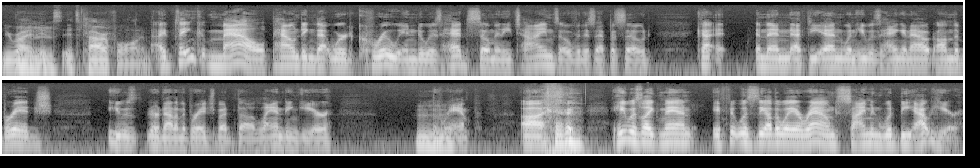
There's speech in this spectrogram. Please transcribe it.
you're right; Mm-hmm. it's it's powerful on him. I think Mal pounding that word crew into his head so many times over this episode, and then at the end when he was hanging out on the bridge, he was or not on the bridge but the landing gear, the ramp. Uh, he was like, "Man, if it was the other way around, Simon would be out here.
